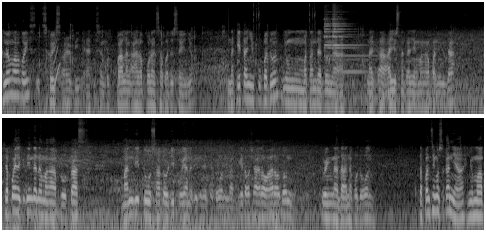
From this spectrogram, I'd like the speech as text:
Hello mga kois, it's Kois RB at isang pagpalang araw po ng Sabado sa inyo. Nakita niyo po ba doon yung matanda doon na nag-aayos ng kanyang mga paninda? Siya po ay nagtitinda ng mga prutas. Monday to Saturday po yan, nagtitinda siya doon. Nakikita ko siya araw-araw doon tuwing nadaan ako doon. At napansin ko sa kanya, yung mga,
